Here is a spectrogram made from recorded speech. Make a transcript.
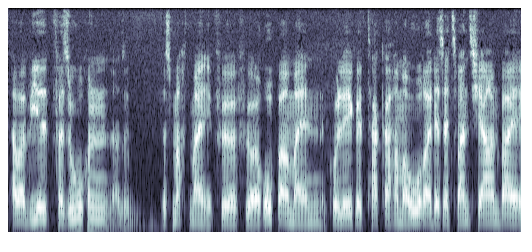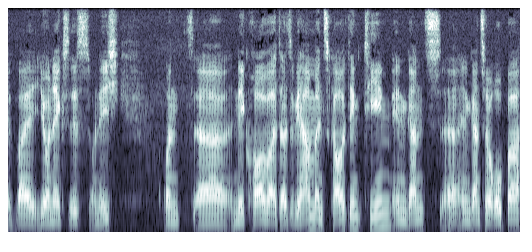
aber wir versuchen, also das macht mein, für, für Europa mein Kollege Taka Hamaura, der seit 20 Jahren bei, bei Yonex ist und ich und äh, Nick Horvath. Also wir haben ein Scouting-Team in ganz, äh, in ganz Europa,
